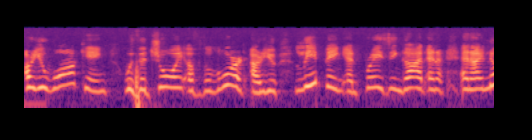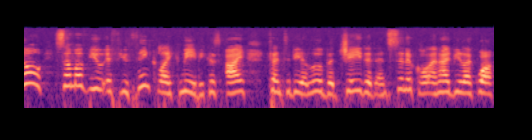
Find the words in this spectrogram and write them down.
Are you walking with the joy of the Lord? Are you leaping and praising God? And, and I know some of you, if you think like me, because I tend to be a little bit jaded and cynical, and I'd be like, well,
